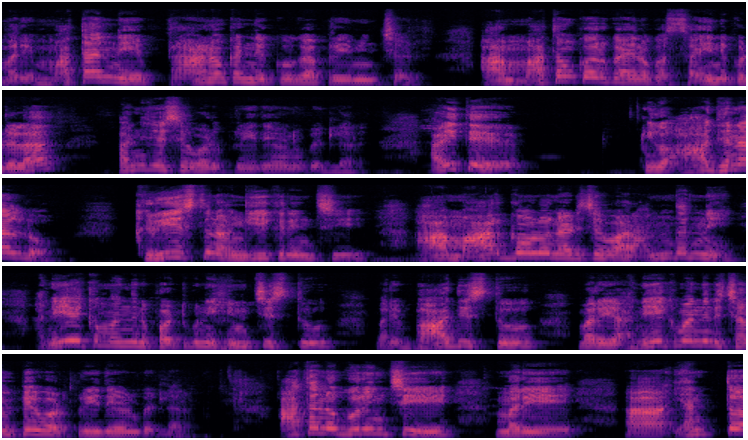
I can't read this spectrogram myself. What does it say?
మరి మతాన్ని ప్రాణం కన్నా ఎక్కువగా ప్రేమించాడు. ఆ మతం కొరకు ఆయన ఒక సైనికుడిలా పనిచేసేవాడు ప్రియదేవుని బిడ్డలారు. అయితే ఇక ఆ దినాల్లో క్రీస్తును అంగీకరించి ఆ మార్గంలో నడిచే వారందరినీ అనేక మందిని పట్టుకుని హింసిస్తూ మరి బాధిస్తూ మరి అనేక మందిని చంపేవాడు ప్రియదేవుని బిడ్డలారు. అతను గురించి మరి ఎంతో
